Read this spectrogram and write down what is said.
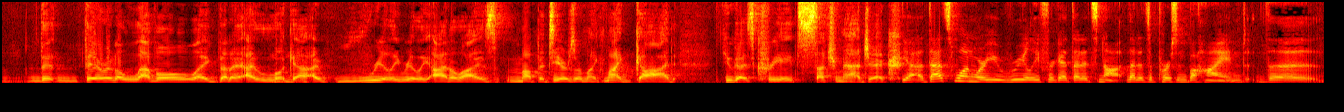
they're at a level like that. I, I look at. I really, really idolize Muppeteers. I'm like, my God, you guys create such magic. Yeah, that's one where you really forget that it's not that it's a person behind the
